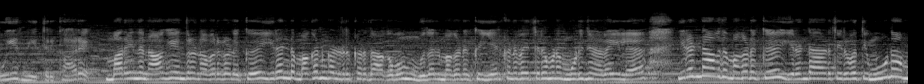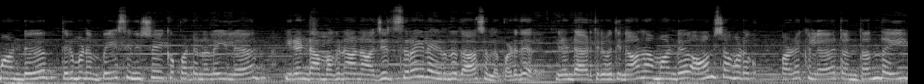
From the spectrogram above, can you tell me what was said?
உயிர் நீத்திருக்காரு. மறைந்த நாகேந்திரன் அவர்களுக்கு இரண்டு மகன்கள் இருக்கிறதாகவும் முதல் மகனுக்கு ஏற்கனவே திருமணம் முடிஞ்ச நிலையில இரண்டாவது மகனுக்கு இரண்டாயிரத்தி இருபத்தி மூணாம் ஆண்டு திருமணம் பேசி நிச்சயிக்கப்பட்ட நிலையில இரண்டாம் மகனான அஜித் சிறையில இருந்ததா சொல்லப்படுது. இரண்டாயிரத்தி இருபத்தி நாலாம் ஆண்டு ஆம்ஸ்டாங்கோட வழக்குல தன் தந்தை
